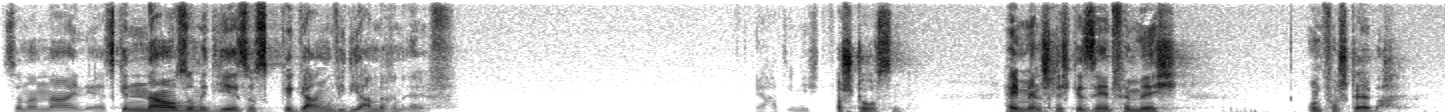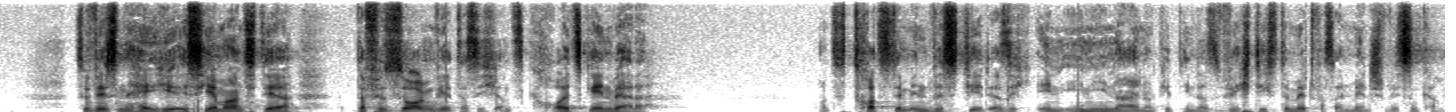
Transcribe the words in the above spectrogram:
sondern nein, er ist genauso mit Jesus gegangen wie die anderen elf. Er hat ihn nicht verstoßen. Hey, menschlich gesehen für mich unvorstellbar. Zu wissen, hey, hier ist jemand, der dafür sorgen wird, dass ich ans Kreuz gehen werde. Und trotzdem investiert er sich in ihn hinein und gibt ihm das Wichtigste mit, was ein Mensch wissen kann.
